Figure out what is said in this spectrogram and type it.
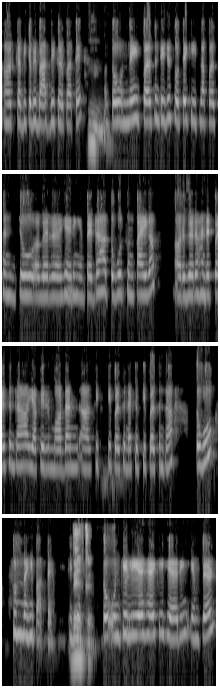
और कभी कभी बात भी कर पाते। हम्म। तो उनमें परसेंटेजेस होते कि इतना परसेंट जो अगर हियरिंग इम्पेयर्ड रहा तो वो सुन पाएगा और अगर हंड्रेड परसेंट रहा या फिर मोर देन सिक्सटी परसेंट या फिफ्टी परसेंट रहा तो वो सुन नहीं पाते ठीक है? तो उनके लिए है कि हियरिंग इम्पेयर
